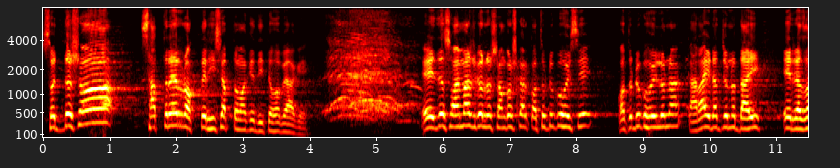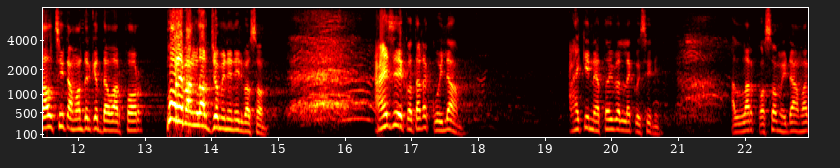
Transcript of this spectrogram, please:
চোদ্দশো ছাত্রের রক্তের হিসাব তোমাকে দিতে হবে আগে। এই যে ছয় মাস গেল, সংস্কার কতটুকু হয়েছে, কতটুকু হইল না, কারা এটার জন্য দায়ী, এই রেজাল্ট সিট আমাদেরকে দেওয়ার পর, পরে বাংলার জমিনে নির্বাচন। আই যে কথাটা কইলাম, আই কি নেতা হইবার কইছিনি? আল্লাহর কসম, এটা আমার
